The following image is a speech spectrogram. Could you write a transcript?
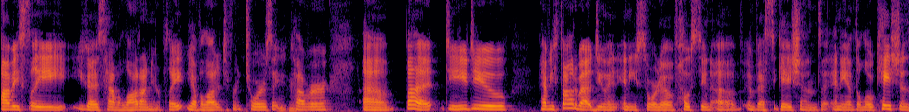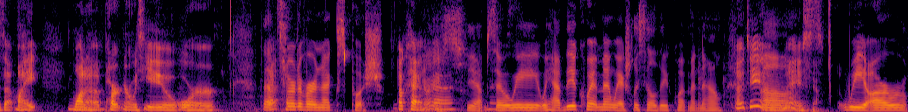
obviously, you guys have a lot on your plate. You have a lot of different tours that you cover. Um, but do you do? Have you thought about doing any sort of hosting of investigations at any of the locations that might want to partner with you or? That's sort of our next push. Okay. Nice. Yeah. So we we have the equipment. We actually sell the equipment now. I do. nice. We are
